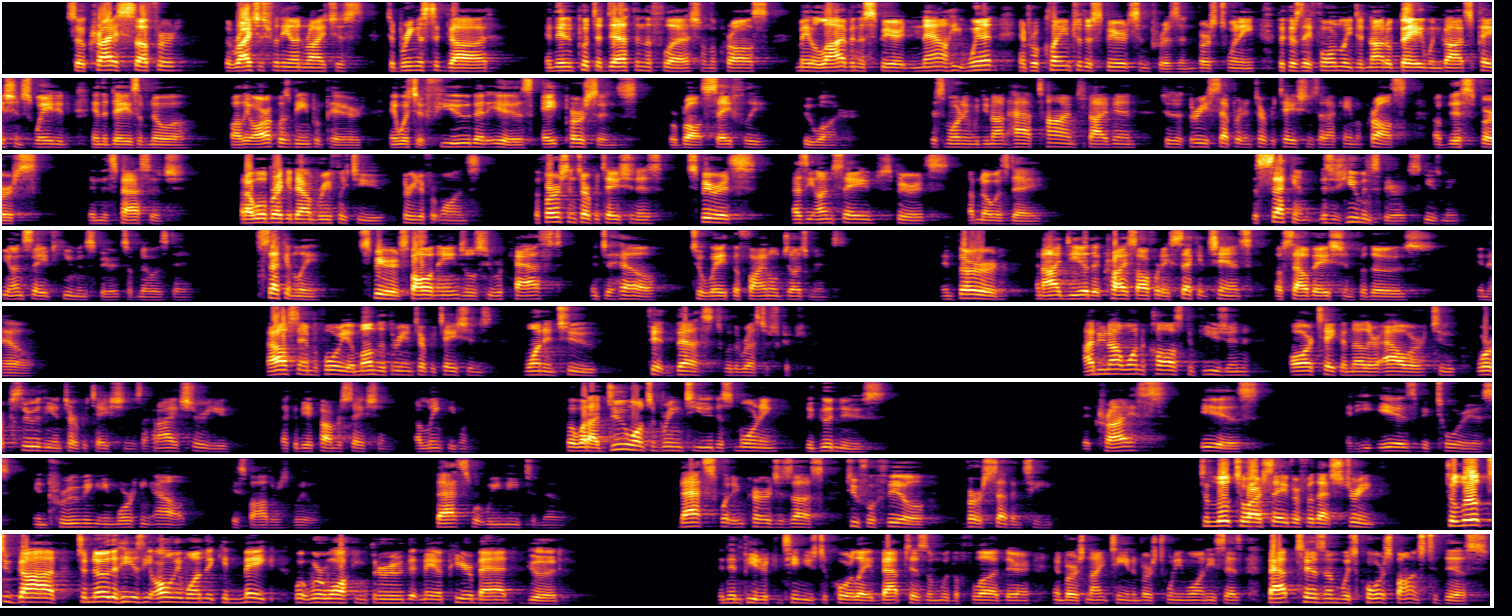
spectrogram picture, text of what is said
so Christ suffered the righteous for the unrighteous, to bring us to God, and then put to death in the flesh on the cross, made alive in the spirit. Now he went and proclaimed to the spirits in prison, verse 20, because they formerly did not obey when God's patience waited in the days of Noah, while the ark was being prepared, in which a few, that is, eight persons, were brought safely through water. This morning we do not have time to dive in to the three separate interpretations that I came across of this verse in this passage. But I will break it down briefly to you, three different ones. The first interpretation is spirits as the unsaved spirits of Noah's day. The second, this is human spirits, excuse me, the unsaved human spirits of Noah's day. Secondly, spirits, fallen angels who were cast into hell to await the final judgment. And third, an idea that Christ offered a second chance of salvation for those in hell. I'll stand before you among the three interpretations, one and two fit best with the rest of Scripture. I do not want to cause confusion or take another hour to work through the interpretations. And I assure you, that could be a conversation, a lengthy one. But what I do want to bring to you this morning, the good news that Christ is, and He is victorious in proving and working out His Father's will. That's what we need to know. That's what encourages us to fulfill verse 17. To look to our Savior for that strength. To look to God to know that He is the only one that can make what we're walking through that may appear bad good. And then Peter continues to correlate baptism with the flood there in verse 19 and verse 21. He says, Baptism, which corresponds to this,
